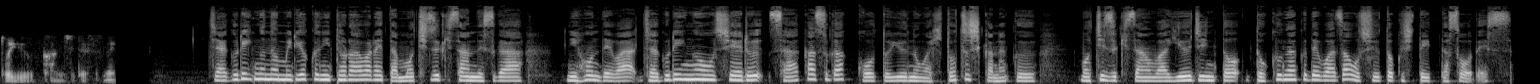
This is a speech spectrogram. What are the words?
という感じですね。ジャグリングの魅力にとらわれた望月さんですが、日本ではジャグリングを教えるサーカス学校というのが一つしかなく、望月さんは友人と独学で技を習得していったそうです。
